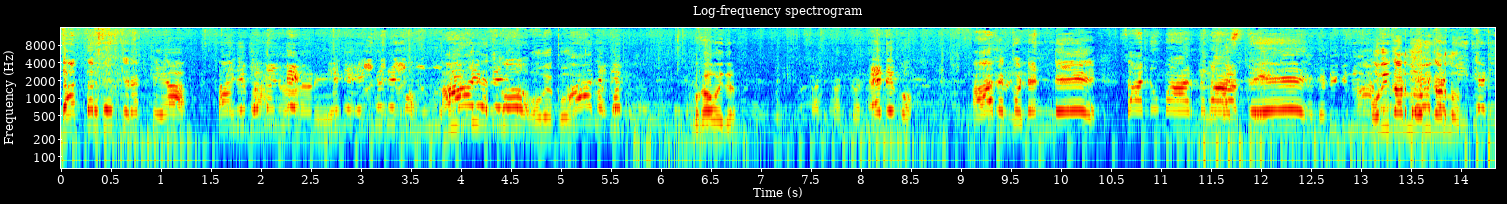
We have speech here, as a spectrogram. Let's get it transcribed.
ਦਾਤਰ ਵਿੱਚ ਰੱਖਿਆ। ਕੋ ਡੰਡੇ ਇਹਦੇ ਇੱਥੇ ਦੇਖੋ। ਆ ਦੇਖੋ। ਉਹ ਵੇਖੋ। ਆ ਦੇਖੋ। ਵਿਖਾਓ ਇਧਰ। ਇਹ ਦੇਖੋ। ਆ ਦੇਖੋ ਡੰਡੇ। ਸਾਨੂੰ ਮਾਰਨ ਵਾਸਤੇ। ਉਹ ਵੀ ਕੱਢ ਲਓ, ਉਹ ਵੀ ਕੱਢ ਲਓ। ਜਿਹੜੀ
